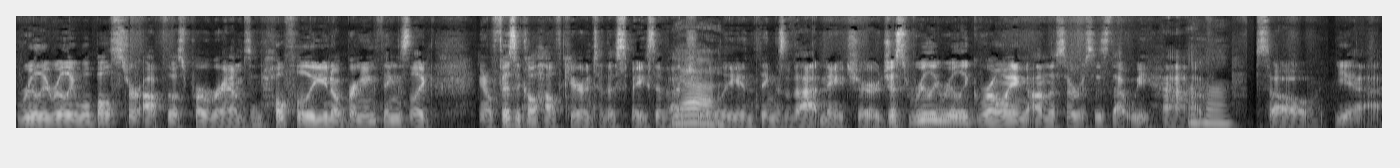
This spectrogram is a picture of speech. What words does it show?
really really will bolster up those programs and hopefully you know bringing things like you know physical health care into this space eventually and things of that nature. Just really really growing on the services that we have. So yeah.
